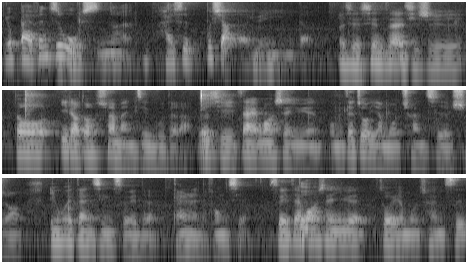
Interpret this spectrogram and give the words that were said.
有百分之五十呢还是不晓得原因的。而且现在其实都医疗都算蛮进步的了，尤其在茂盛医院，我们在做羊膜穿刺的时候，因为担心所谓的感染的风险，所以在茂盛医院做羊膜穿刺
